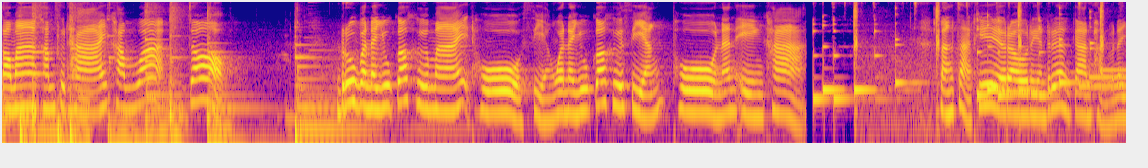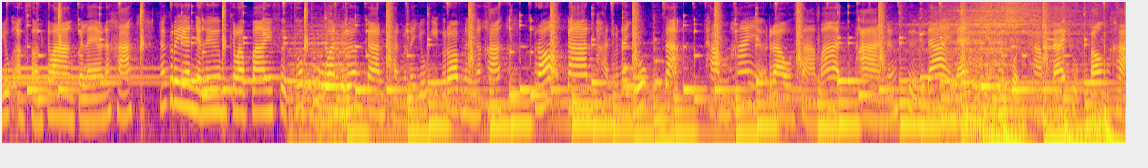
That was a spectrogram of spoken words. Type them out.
ต่อมาคำสุดท้ายคำว่าจอก รูปวรรณยุกต์ก็คือไม้โท เสียงวรรณยุกต์ก็คือเสียงโทนั่นเองค่ะ หลังจากที่เราเรียนเรื่องการผันวรรณยุกต์อักษรกลางไปแล้วนะคะ นักเรียนอย่าลืมกลับไปฝึกทบทวนเรื่องการผันวรรณยุกต์อีกรอบหนึ่งนะคะ เพราะการผันวรรณยุกต์จะทำให้เราสามารถอ่านหนังสือได้และเขียนสะกดคำได้ถูกต้องค่ะ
